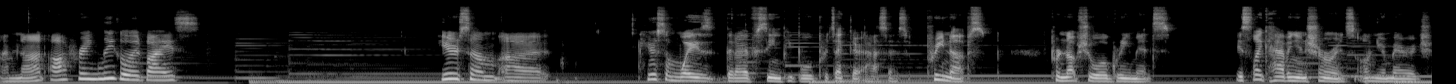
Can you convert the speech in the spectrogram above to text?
I'm not offering legal advice. Here's some uh, here's some ways that I've seen people protect their assets. Prenups prenuptial agreements. It's like having insurance on your marriage,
